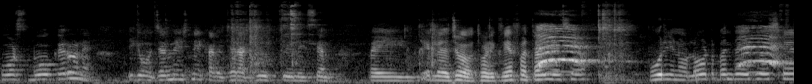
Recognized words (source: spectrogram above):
ફોર્સ બહુ કર્યો ને, એ કે હું જમીશ નહીં, ખાલી જરાક દૂધ પી લઈશ એમ. પછી એટલે જો, થોડીક વેફર થઈ છે. પૂરીનો લોટ બંધાઈ ગયો છે.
